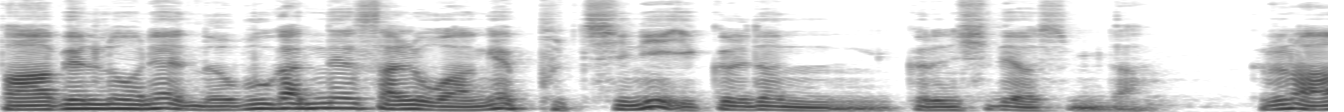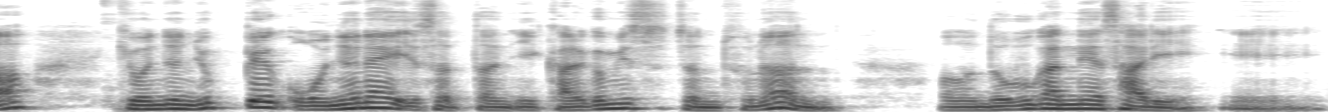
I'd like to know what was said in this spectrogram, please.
바벨론의 너부갓네살 왕의 부친이 이끌던 그런 시대였습니다. 그러나 기원전 605년에 있었던 이 갈그미스 전투는 어, 노부갓네살이 예,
